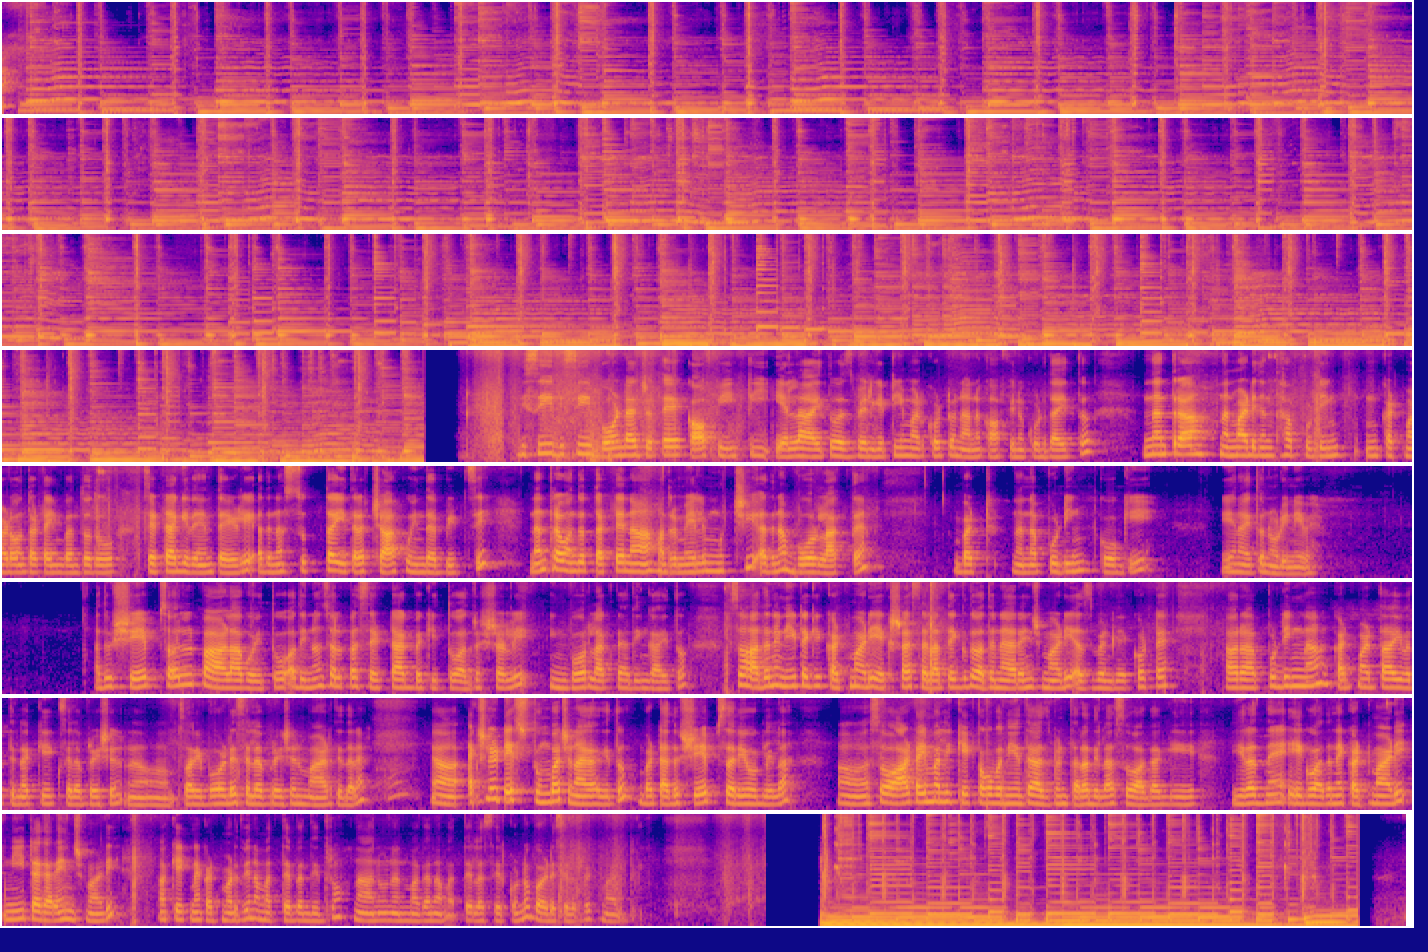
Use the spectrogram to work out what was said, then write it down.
ಬಿಸಿ ಬಿಸಿ ಬೋಂಡ ಜೊತೆ ಕಾಫಿ, ಟೀ ಎಲ್ಲ ಆಯಿತು. ಹಸ್ಬೆಂಡ್ಗೆ ಟೀ ಮಾಡಿಕೊಟ್ಟು ನಾನು ಕಾಫಿನೂ ಕುಡ್ದಾಯಿತು. ನಂತರ ನಾನು ಮಾಡಿದಂತಹ ಪುಡ್ಡಿಂಗ್ ಕಟ್ ಮಾಡೋವಂಥ ಟೈಮ್ ಬಂತು ಬಂತದು ಸೆಟ್ಟಾಗಿದೆ ಅಂತ ಹೇಳಿ ಅದನ್ನು ಸುತ್ತ ಈ ಥರ ಚಾಕುವಿಂದ ಬಿಡಿಸಿ ನಂತರ ಒಂದು ತಟ್ಟೆನ ಅದ್ರ ಮೇಲೆ ಮುಚ್ಚಿ ಅದನ್ನು ಬೋರ್ಲಾಕ್ತೆ ಬಟ್ ನನ್ನ ಪುಡ್ಡಿಂಗ್ ಹೋಗಿ ಏನಾಯಿತು ನೋಡಿ ನೀವೇ. ಅದು ಶೇಪ್ ಸ್ವಲ್ಪ ಹಾಳಾಗೋಯಿತು, ಅದು ಇನ್ನೊಂದು ಸ್ವಲ್ಪ ಸೆಟ್ ಆಗಬೇಕಿತ್ತು ಅದರಷ್ಟರಲ್ಲಿ. ಹಿಂಗೆ ಬೋರ್ಲಾಗ್ತೆ ಅದು ಹಿಂಗಾಯಿತು. ಸೊ ಅದನ್ನೇ ನೀಟಾಗಿ ಕಟ್ ಮಾಡಿ ಎಕ್ಸ್ಟ್ರಾಸ್ ಎಲ್ಲ ತೆಗೆದು ಅದನ್ನು ಅರೇಂಜ್ ಮಾಡಿ ಹಸ್ಬೆಂಡ್ಗೆ ಕೊಟ್ಟೆ. ಅವರ ಪುಡ್ಡಿಂಗ್ನ ಕಟ್ ಮಾಡ್ತಾ ಇವತ್ತಿನ cake celebration sorry birthday celebration ಮಾಡ್ತಿದ್ದಾರೆ. ಆ್ಯಕ್ಚುಲಿ ಟೇಸ್ಟ್ ತುಂಬ ಚೆನ್ನಾಗಾಗಿತ್ತು ಬಟ್ ಅದು ಶೇಪ್ ಸರಿ ಹೋಗಲಿಲ್ಲ. ಸೊ ಆ ಟೈಮಲ್ಲಿ ಕೇಕ್ ತೊಗೊಬನ್ನಿ ಅಂತ ಹಸ್ಬೆಂಡ್ ತರೋದಿಲ್ಲ. ಸೊ ಹಾಗಾಗಿ ಇರೋದನ್ನೇ ಹೇಗೋ ಅದನ್ನೇ ಕಟ್ ಮಾಡಿ ನೀಟಾಗಿ ಅರೇಂಜ್ ಮಾಡಿ ಆ ಕೇಕ್ನ ಕಟ್ ಮಾಡಿದ್ವಿ. ನಮ್ಮ ಅತ್ತೆ ಬಂದಿದ್ದರು ನಾನು, ನನ್ನ ಮಗ ನಮ್ಮ ಅತ್ತೆ ಎಲ್ಲ ಸೇರಿಕೊಂಡು ಬರ್ಡೇ ಸೆಲೆಬ್ರೇಟ್ ಮಾಡಿದ್ವಿ.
